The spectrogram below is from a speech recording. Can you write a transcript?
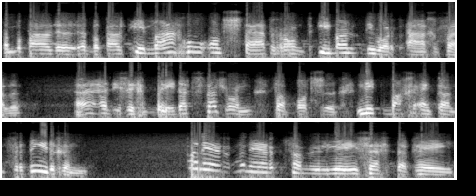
een, bepaalde, een bepaald imago ontstaat rond iemand die wordt aangevallen. Hè, en die zich bij dat station van Botsen niet mag en kan verdedigen. Meneer, meneer Samuelier zegt dat hij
